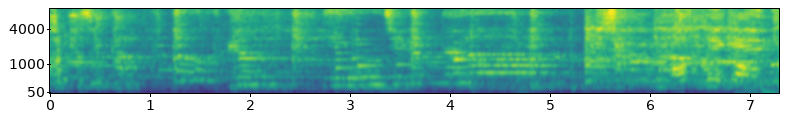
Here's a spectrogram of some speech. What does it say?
잘생겼어. 아, 그러니까.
